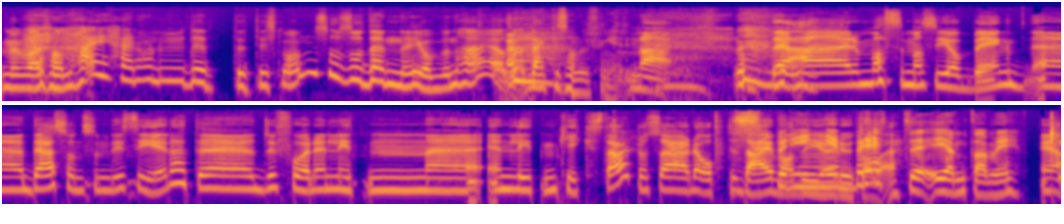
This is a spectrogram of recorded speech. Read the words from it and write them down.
med bare sånn Hei, her har du dette til spons, og så denne jobben her. Altså, det er ikke sånn det fungerer. Nei. Det er masse, masse jobbing. Eh, Det er sånn som de sier, at eh, du får en liten, en liten kickstart, og så er det opp til deg hva du gjør ut av det. Springebrett, jenta mi. Ja.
